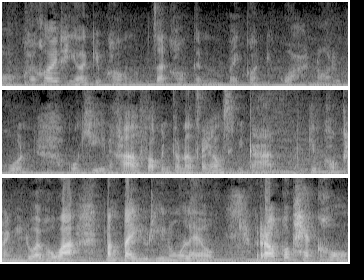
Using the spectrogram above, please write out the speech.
องค่อยๆทยอยเก็บของจัดของกันไปก่อนดีกว่าเนาะทุกคนโอเคนะคะฝากเป็นกำลังใจให้ออมสินในการเก็บของครั้งนี้ด้วย เพราะว่าตั้งแต่อยู่ที่นู่นแล้ว เราก็แพ็คของ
